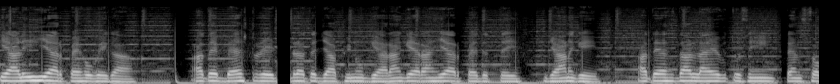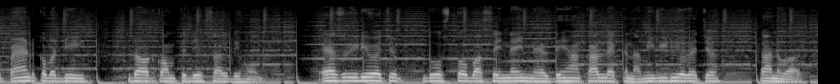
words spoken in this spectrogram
41000 ਰੁਪਏ ਹੋਵੇਗਾ ਅਤੇ ਬੈਸਟ ਰੇਡਰ ਅਤੇ ਜਾਫੀ ਨੂੰ 11 11000 ਰੁਪਏ ਦਿੱਤੇ ਜਾਣਗੇ ਅਤੇ ਇਸ ਦਾ ਲਾਈਵ ਤੁਸੀਂ 365 ਕਬੱਡੀ.com ਤੇ ਦੇਖ ਸਕਦੇ ਹੋ। ਇਸ ਵੀਡੀਓ ਵਿੱਚ ਦੋਸਤੋ ਬਸ ਇੰਨਾ ਹੀ। ਮਿਲਦੇ ਹਾਂ ਕੱਲ ਇੱਕ ਨਵੀਂ ਵੀਡੀਓ ਵਿੱਚ। ਧੰਨਵਾਦ।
